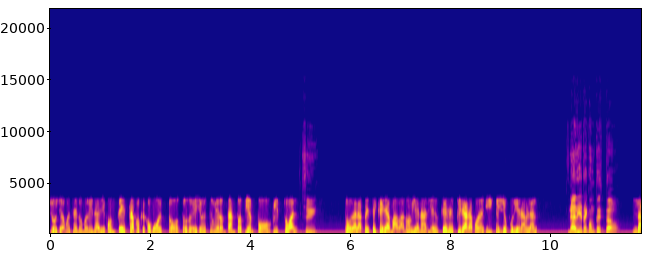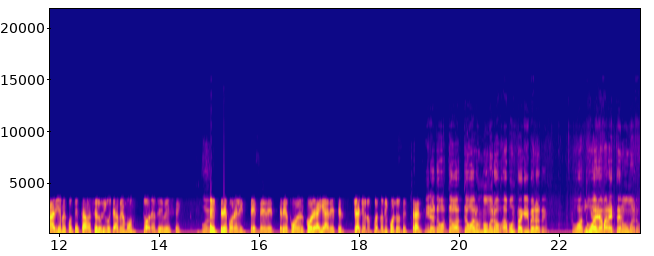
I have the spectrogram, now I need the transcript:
yo llamo ese número y nadie contesta porque como esto, todo, ellos estuvieron tanto tiempo virtual. Sí todas las veces que llamaba no había nadie que respirara por allí, que yo pudiera hablar. ¿Nadie te contestaba? Nadie me contestaba, se lo digo, llamé montones de veces. Entré por el internet, entré por, por ya yo no encuentro ni por dónde entrar. Mira, te, te, voy a dar un número, apunta aquí, espérate. Tú, vas a llamar a este número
